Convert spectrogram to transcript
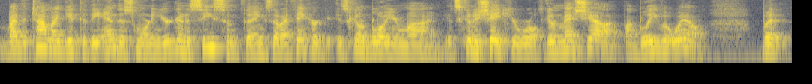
by the time I get to the end this morning, you're going to see some things that I think are it's going to blow your mind. It's going to shake your world. It's going to mess you up. I believe it will. But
